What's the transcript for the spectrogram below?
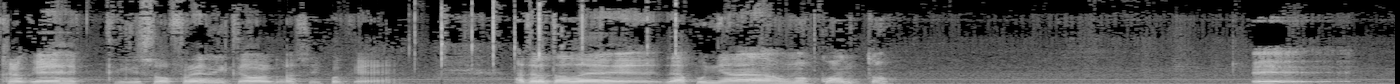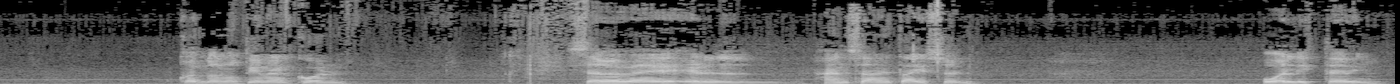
Creo que es esquizofrénica o algo así, porque ha tratado de, de apuñalar a unos cuantos. Eh, cuando no tiene alcohol, se bebe el hand sanitizer o el Listerine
